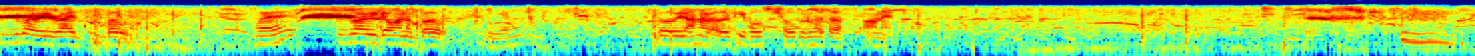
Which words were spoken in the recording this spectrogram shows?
is why we ride the boat. What? This is why we go on the boat. Yeah. So we don't have other people's children with us on it. Mm.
